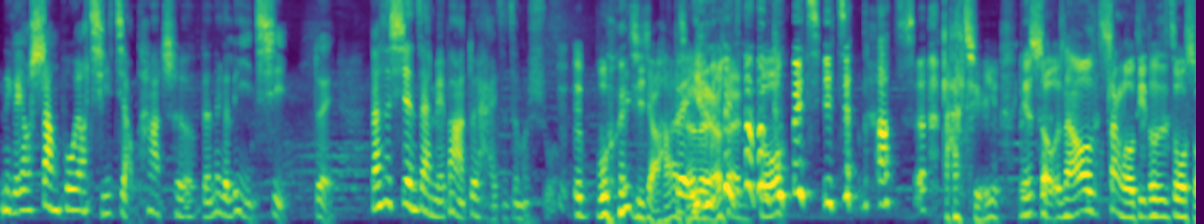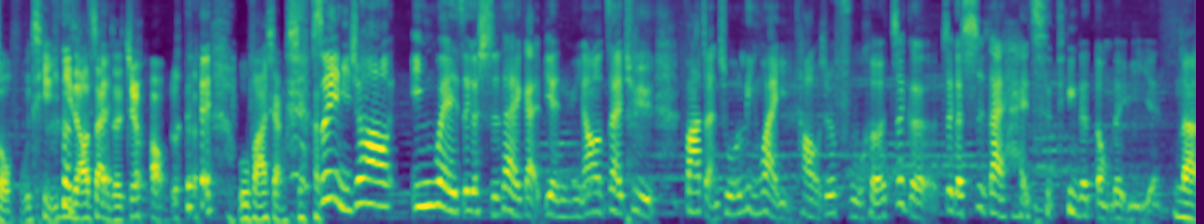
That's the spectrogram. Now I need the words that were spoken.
那个要上坡要骑脚踏车的那个力气，对。但是现在没办法对孩子这么说，呃，不会骑脚踏车的人很多，不会骑脚踏车，打捷运，你手然后上楼梯都是坐手扶梯，你只要 站着就好了，对，无法想象。所以你就要因为这个时代改变，你要再去发展出另外一套，就是符合这个这个世代孩子听得懂的语言。那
